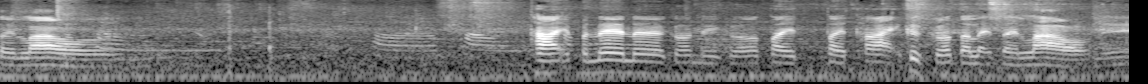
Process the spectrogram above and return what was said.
ไตลาวไทยปะแน่นะก็นี่ก็ไตไตไทยคือก็ตะละไตลาวนี่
